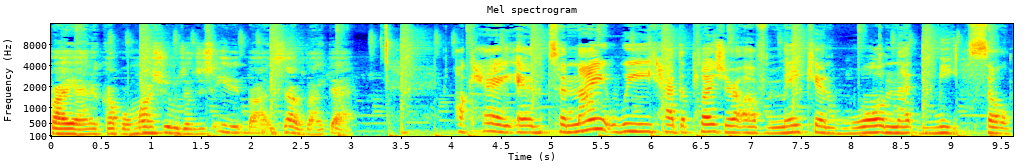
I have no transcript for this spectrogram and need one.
probably add a couple mushrooms or just eat it by itself like that. Okay, and tonight we had the pleasure of making walnut meat. So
